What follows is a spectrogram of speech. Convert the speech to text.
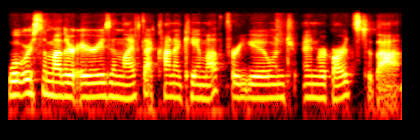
What were some other areas in life that kind of came up for you in, in regards to that?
